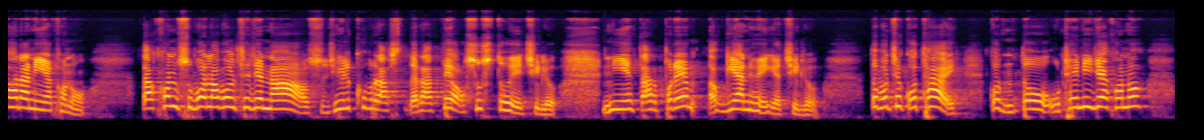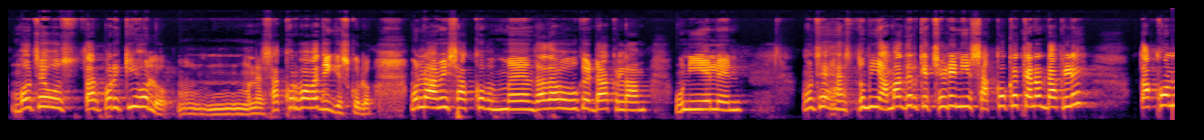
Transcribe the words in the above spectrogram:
মহারানী এখনও তখন সুবলা বলছে যে, না, ঝিল খুব রাতে অসুস্থ হয়েছিল। নিয়ে তারপরে অজ্ঞান হয়ে গেছিল। তো বলছে, কোথায়? তো উঠেনি যে এখনও বলছে, ও, তারপরে কি হলো? মানে স্বাক্ষর বাবা জিজ্ঞেস করল। বলল, আমি স্বাক্ষর দাদাবাবুকে ডাকলাম, উনি এলেন। বলছে হ্যাঁ তুমি আমাদেরকে ছেড়ে নিয়ে সাক্ষ্যকে কেন ডাকলে? তখন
